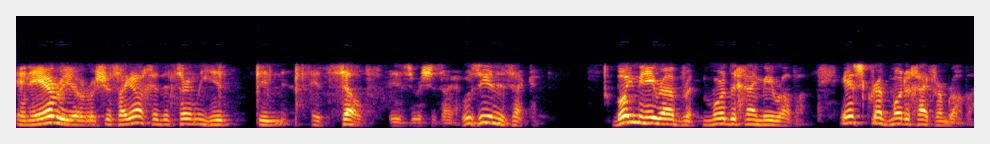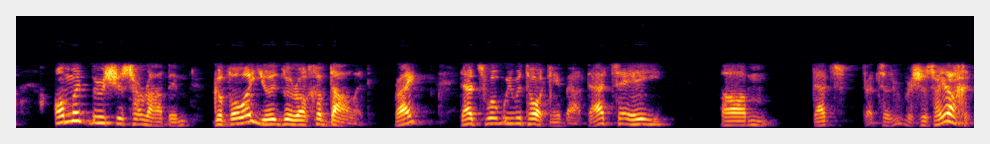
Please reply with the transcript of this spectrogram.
an area of Rosh Hashanah that certainly in itself is Rosh Hashanah. We'll see in a second. Boy minei Rav Mordechai me Rava. Ask Rav Mordechai from Rava. Omid Rosh Harabim Gavoa Yud V'Rochav Dalet. Right? That's what we were talking about. That's a um, that's that's a Rosh Hashanah.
